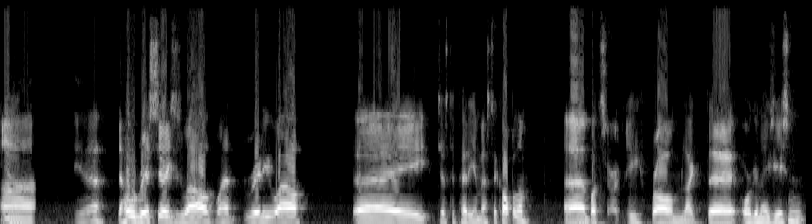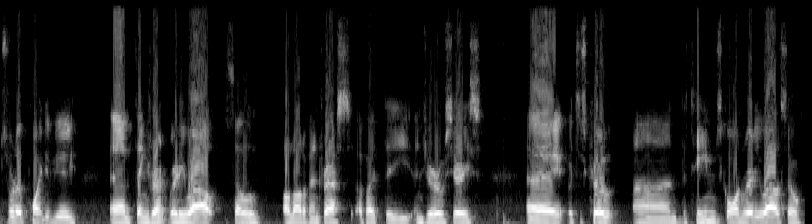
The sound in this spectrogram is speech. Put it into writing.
Yeah. Uh, yeah, the whole race series as well went really well. Uh, just a pity I missed a couple of them, um, but certainly from like the organisation sort of point of view, um, things went really well. So a lot of interest about the enduro series, uh, which is cool, and the team's going really well. So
